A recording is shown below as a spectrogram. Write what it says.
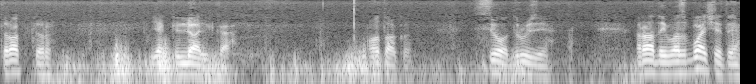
трактор як лялька. Отак от. Все, друзі. Радий вас бачити.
